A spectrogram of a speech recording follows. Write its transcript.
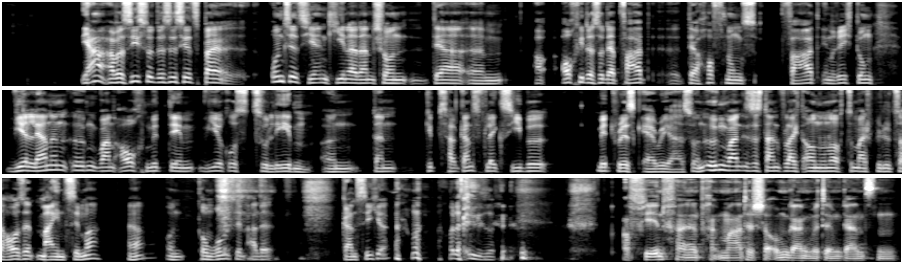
Ja, aber siehst du, das ist jetzt bei uns jetzt hier in China dann schon der ähm, auch wieder so der Pfad, äh, der Hoffnungspfad in Richtung, wir lernen irgendwann auch mit dem Virus zu leben. Und dann gibt es halt ganz flexibel mit Risk Areas. Und irgendwann ist es dann vielleicht auch nur noch zum Beispiel zu Hause mein Zimmer, ja, und drumherum sind alle ganz sicher. Oder irgendwie so. Auf jeden Fall ein pragmatischer Umgang mit dem Ganzen.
